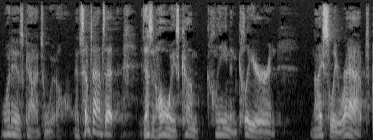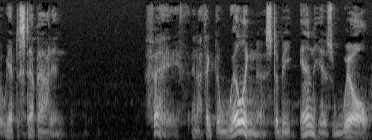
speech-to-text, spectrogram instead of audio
what is God's will? And sometimes that it doesn't always come clean and clear and nicely wrapped, but we have to step out in faith. And I think the willingness to be in His will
